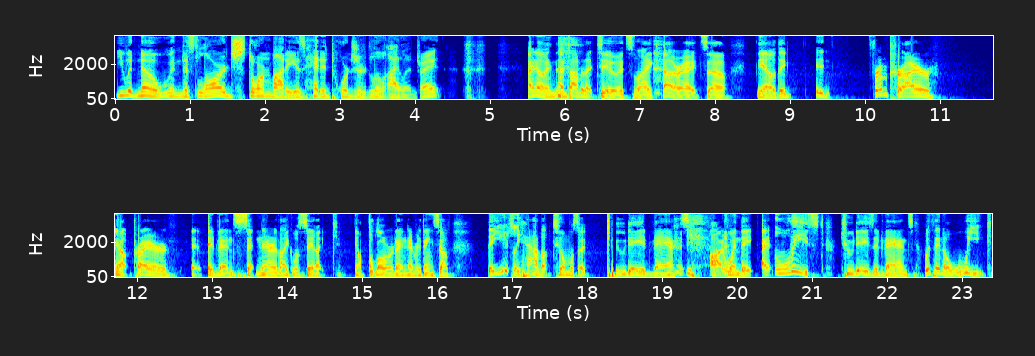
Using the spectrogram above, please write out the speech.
you would know when this large storm body is headed towards your little island, right? I know, and on top of that too, it's like, all right, so you know, they it, from prior, you know, prior events sitting there, like we'll say, like you know, Florida and everything itself, they usually have up to almost a two day advance uh, when they at least two days advance within a week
